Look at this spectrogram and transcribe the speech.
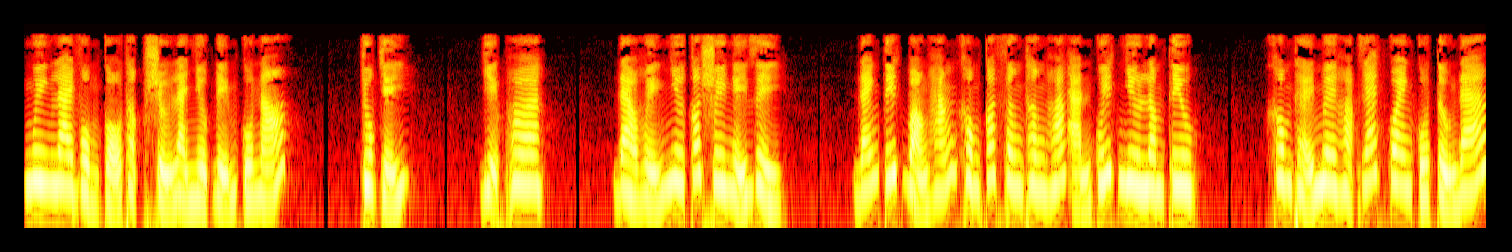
Nguyên lai vùng cổ thật sự là nhược điểm của nó. Chu chỉ. Diệp Hoa. Đào huyển như có suy nghĩ gì. Đáng tiếc bọn hắn không có phân thân hóa ảnh quyết như lâm tiêu. Không thể mê hoặc giác quan của tượng đá.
